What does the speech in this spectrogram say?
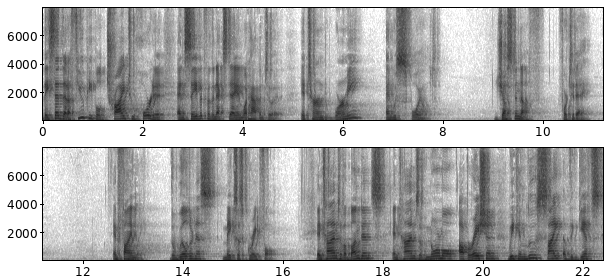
they said that a few people tried to hoard it and save it for the next day, and what happened to it? It turned wormy and was spoiled. Just enough for today. And finally, the wilderness makes us grateful. In times of abundance, in times of normal operation, we can lose sight of the gifts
